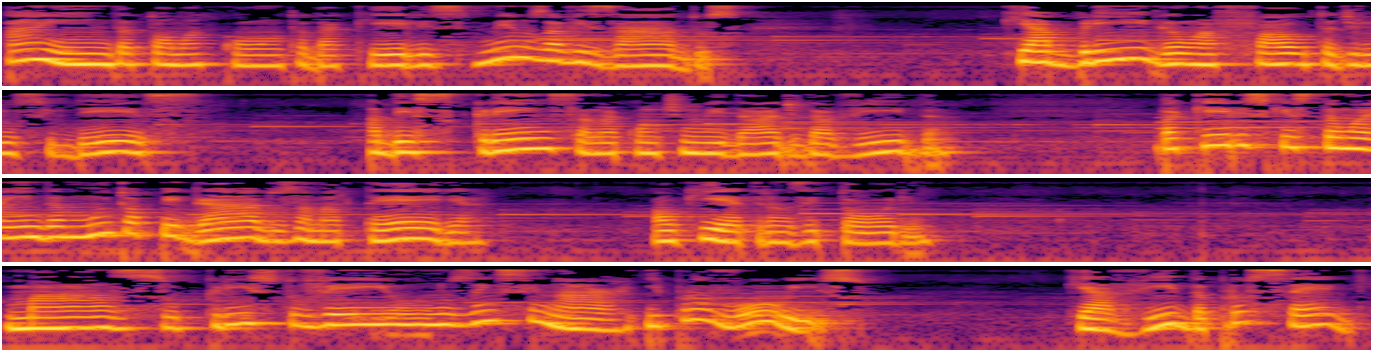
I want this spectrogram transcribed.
ainda toma conta daqueles menos avisados que abrigam a falta de lucidez, a descrença na continuidade da vida, daqueles que estão ainda muito apegados à matéria, ao que é transitório. Mas o Cristo veio nos ensinar e provou isso, que a vida prossegue,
